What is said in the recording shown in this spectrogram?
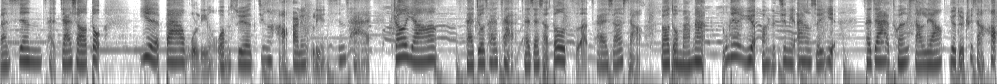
满仙、彩家小豆。夜八五零，我们岁月静好。二零五零，新彩朝阳，彩就彩彩，彩家小豆子，彩小小，要豆妈妈，冬天雨，望着清理，爱恨随意，彩家海豚，小梁，乐队吹小号，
